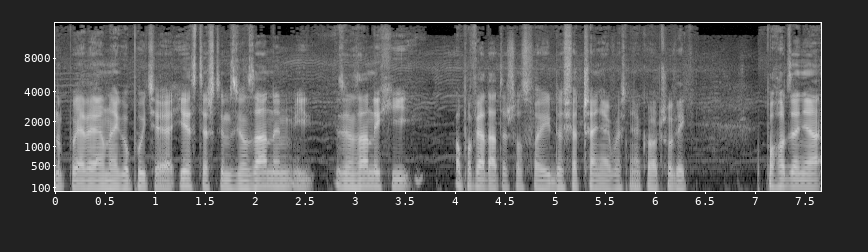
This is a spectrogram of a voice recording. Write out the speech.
no, pojawiają na jego płycie, jest też tym związanym i związanych i opowiada też o swoich doświadczeniach właśnie jako człowiek pochodzenia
